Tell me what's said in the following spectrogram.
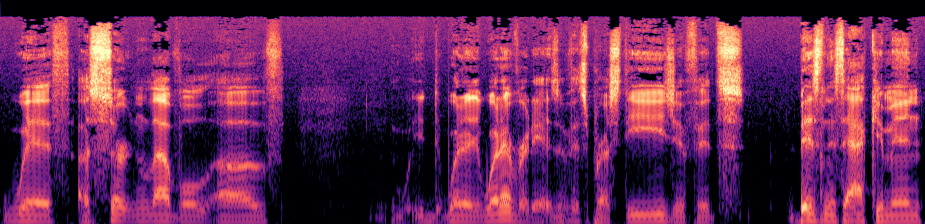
with a certain level of whatever it is, if it's prestige, if it's business acumen,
